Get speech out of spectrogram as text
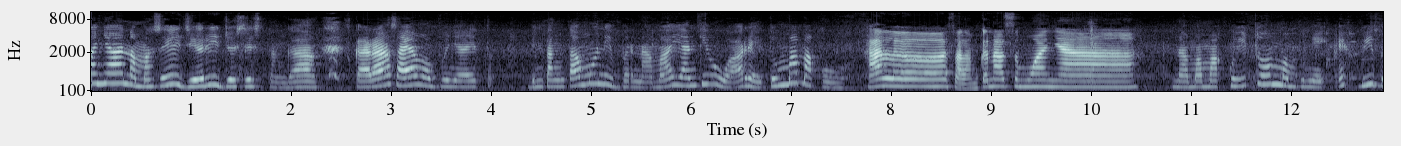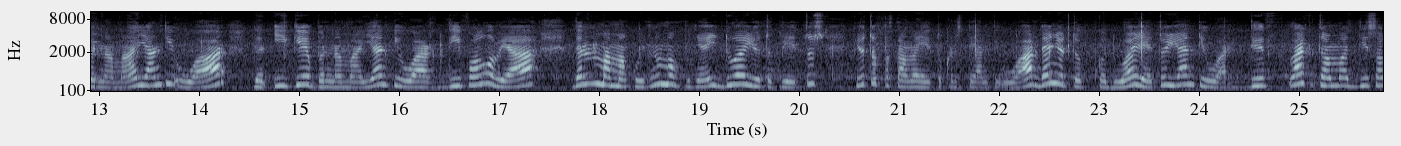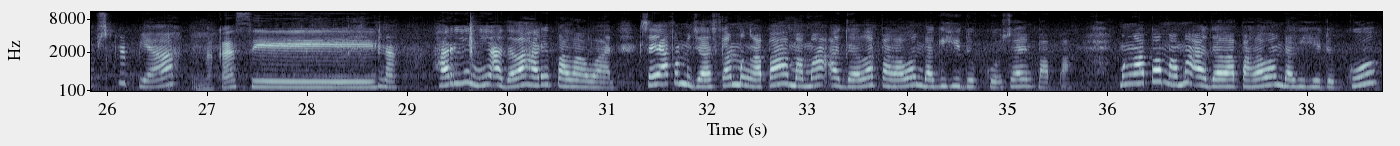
semuanya, nama saya Jerry Joses Tenggang. Sekarang saya mempunyai bintang tamu nih bernama Yanti Uwar yaitu mamaku. Halo, salam kenal semuanya. Nah, mamaku itu mempunyai FB bernama Yanti Uwar dan IG bernama Yanti Uwar. Di follow ya. Dan mamaku itu mempunyai dua YouTube yaitu YouTube pertama yaitu Kristianti Uwar dan YouTube kedua yaitu Yanti Uwar. Di like sama di subscribe ya. Terima kasih. Nah, hari ini adalah hari pahlawan. Saya akan menjelaskan mengapa mama adalah pahlawan bagi hidupku selain papa. Mengapa mama adalah pahlawan bagi hidupku?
